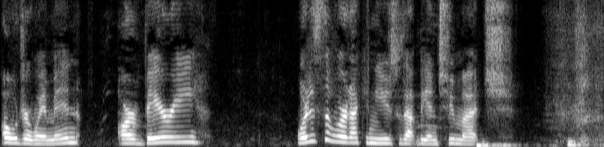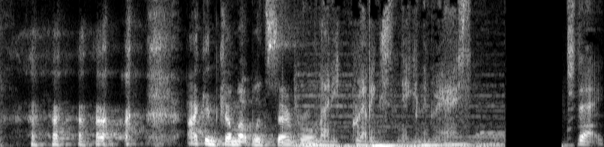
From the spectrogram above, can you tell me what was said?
older women are very. What is the word I can use without being too much? I can come up with several. Money grabbing snake in the grass. today.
